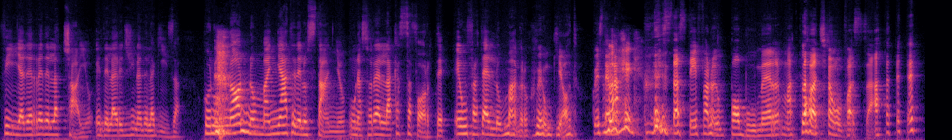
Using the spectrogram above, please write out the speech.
figlia del re dell'acciaio e della regina della Ghisa, con un nonno magnate dello stagno, una sorella cassaforte e un fratello magro come un chiodo. Questa, una, questa Stefano è un po' boomer, ma la facciamo passare.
